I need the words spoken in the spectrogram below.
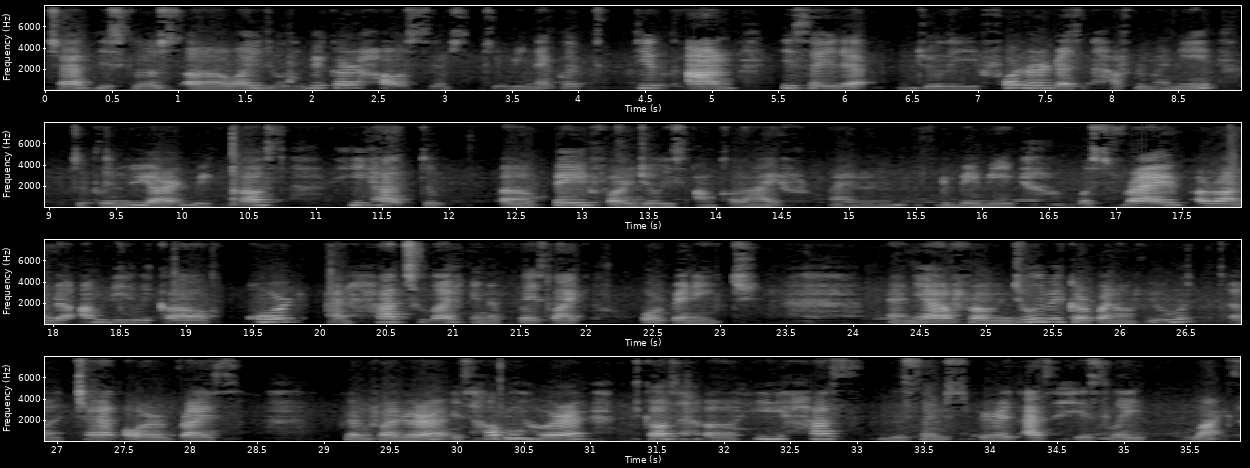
Chad discusses uh, why Julie Baker's house seems to be neglected and he said that Julie's father doesn't have the money to clean the yard because he had to uh, pay for Julie's uncle life when the baby was wrapped around the umbilical cord and had to live in a place like orphanage. And yeah, from Julie Baker point of view, uh, Chad or Bryce's grandfather is helping her because uh, he has the same spirit as his late wife.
